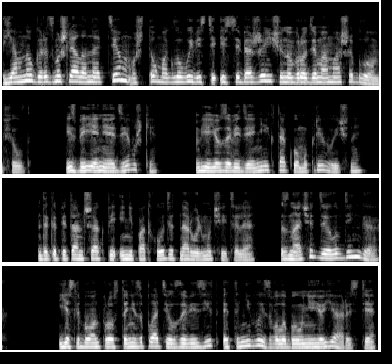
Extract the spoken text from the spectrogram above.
Я много размышляла над тем, что могло вывести из себя женщину вроде мамаши Бломфилд. Избиение девушки? В ее заведении к такому привычны. Да капитан Шакпи и не подходит на роль мучителя. Значит, дело в деньгах. Если бы он просто не заплатил за визит, это не вызвало бы у нее ярости.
